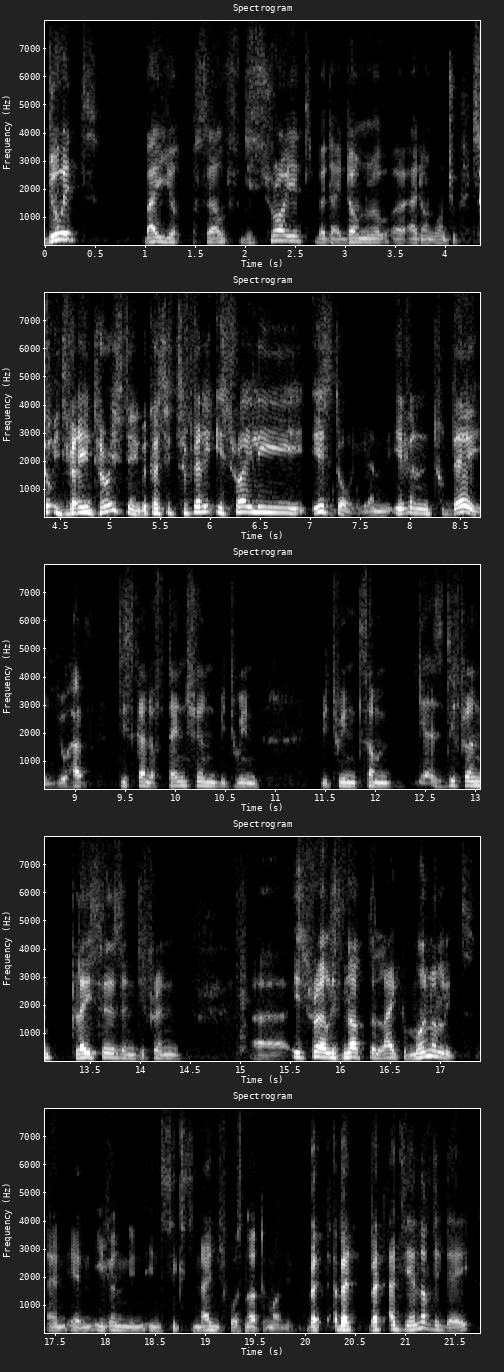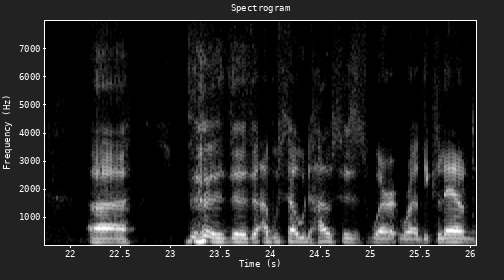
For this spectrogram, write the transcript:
do it by yourself, destroy it, but I don't know, uh, I don't want to. So it's very interesting because it's a very Israeli history, and even today you have this kind of tension between between some yes different places and different. Uh, Israel is not like a monolith, and and even in in '69 it was not a monolith. But but but at the end of the day, uh, the, the, the Abu Saud houses were were declared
